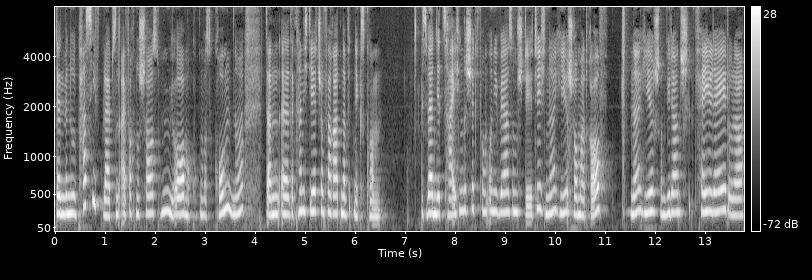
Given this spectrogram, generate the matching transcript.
Denn wenn du passiv bleibst und einfach nur schaust, hm, ja, mal gucken, was kommt, ne? dann, äh, dann kann ich dir jetzt schon verraten, da wird nichts kommen. Es werden dir Zeichen geschickt vom Universum stetig. Ne? Hier, schau mal drauf. Ne? Hier schon wieder ein Fail-Date oder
